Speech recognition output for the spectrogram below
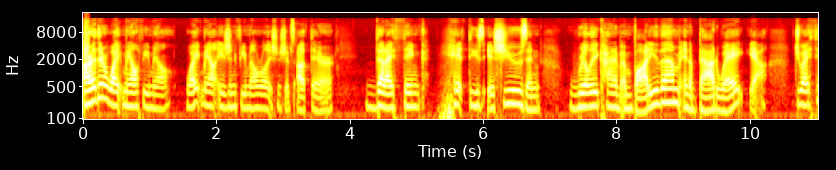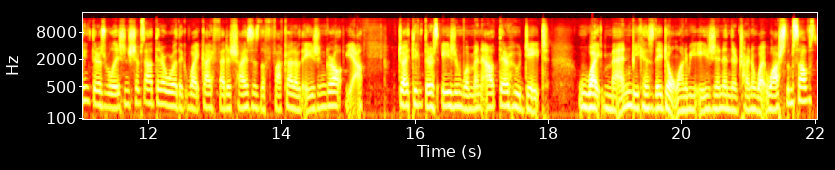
Are there white male, female, white male, Asian female relationships out there that I think hit these issues and really kind of embody them in a bad way? Yeah. Do I think there's relationships out there where the white guy fetishizes the fuck out of the Asian girl? Yeah. Do I think there's Asian women out there who date white men because they don't want to be Asian and they're trying to whitewash themselves?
